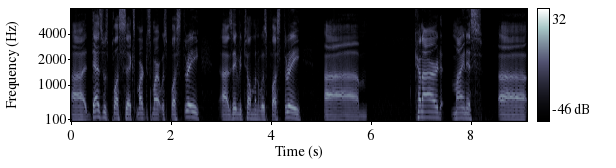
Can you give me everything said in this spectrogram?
uh, Dez was plus six, Marcus Smart was plus three, uh, Xavier Tillman was plus three, um, Kennard minus uh,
